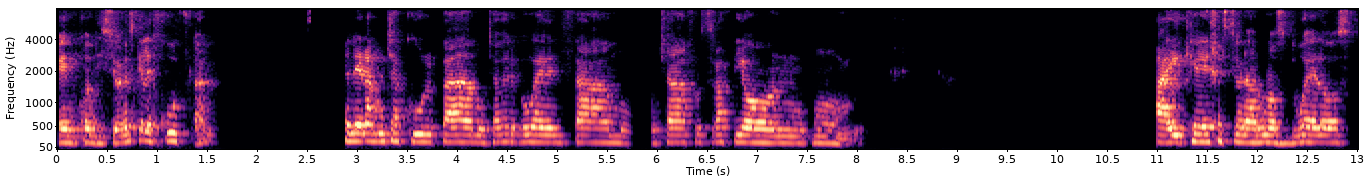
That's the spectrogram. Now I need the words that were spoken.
en condiciones que le juzgan, genera mucha culpa, mucha vergüenza, mucha frustración, hay que gestionar unos duelos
